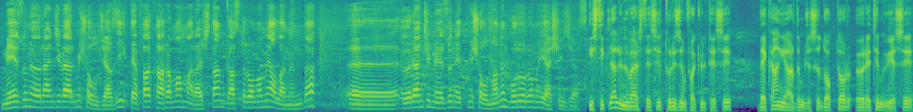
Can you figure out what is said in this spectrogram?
mezun öğrenci vermiş olacağız. İlk defa Kahramanmaraş'tan gastronomi alanında e, öğrenci mezun etmiş olmanın gururunu yaşayacağız. İstiklal Üniversitesi Turizm Fakültesi Dekan Yardımcısı Doktor Öğretim Üyesi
